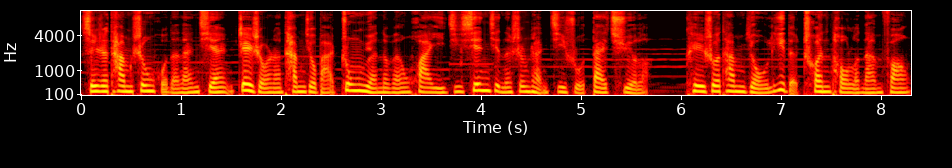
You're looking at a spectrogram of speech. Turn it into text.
随着他们生活的南迁，这时候呢，他们就把中原的文化以及先进的生产技术带去了。可以说，他们有力地穿透了南方，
